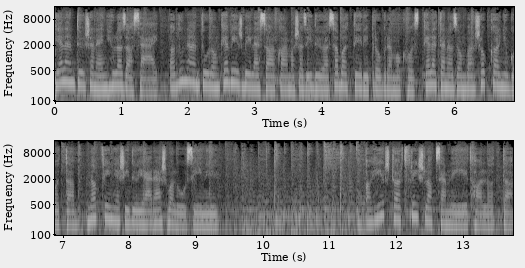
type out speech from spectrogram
Jelentősen enyhül az aszály. A Dunántúlon kevésbé lesz alkalmas az idő a szabadtéri programokhoz, keleten azonban sokkal nyugodtabb, napfényes időjárás valószínű. A Hírstart friss lapszemléjét hallotta.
